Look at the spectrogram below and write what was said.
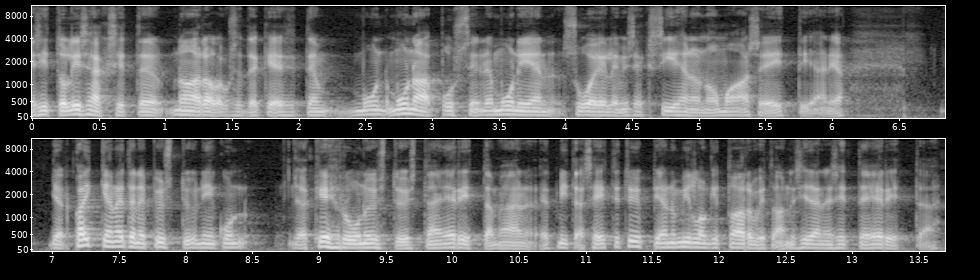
Ja sitten on lisäksi sitten naaralla, kun se tekee sitten mun, munapussin ja munien suojelemiseksi, siihen on omaa seittiään. Ja, ja kaikkia näitä ne pystyy niin kuin ja kehruun ystyistään erittämään, että mitä seittityyppiä no milloinkin tarvitaan, niin sitä ne sitten erittää.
